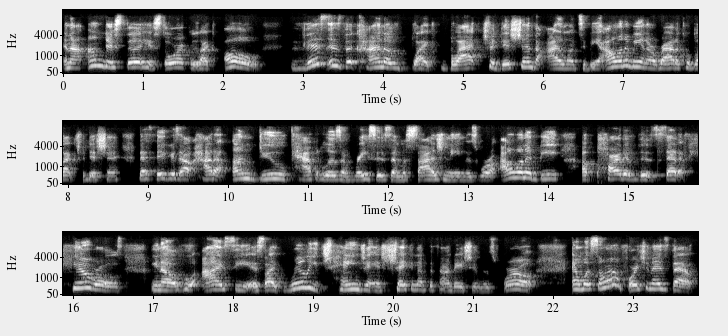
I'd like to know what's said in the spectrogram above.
And I understood historically like, oh, this is the kind of like black tradition that I want to be. I want to be in a radical black tradition that figures out how to undo capitalism, racism, misogyny in this world. I want to be a part of this set of heroes, you know, who I see is like really changing and shaking up the foundation of this world. And what's so unfortunate is that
